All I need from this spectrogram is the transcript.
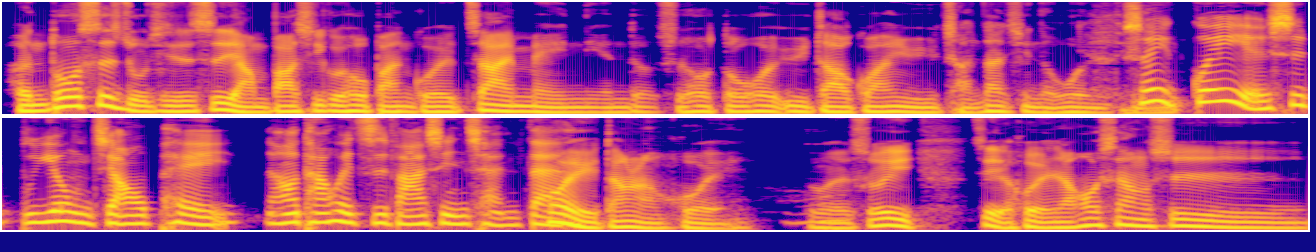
很多饲主其实是养巴西龟或斑龟，在每年的时候都会遇到关于产蛋性的问题。所以龟也是不用交配，然后它会自发性产蛋。会，当然会，对，所以这也会。然后像是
